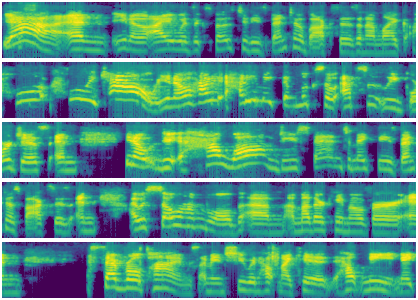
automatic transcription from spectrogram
yeah and you know i was exposed to these bento boxes and i'm like holy cow you know how do, how do you make them look so absolutely gorgeous and you know, do, how long do you spend to make these bentos boxes? And I was so humbled. Um, a mother came over and several times i mean she would help my kid help me make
